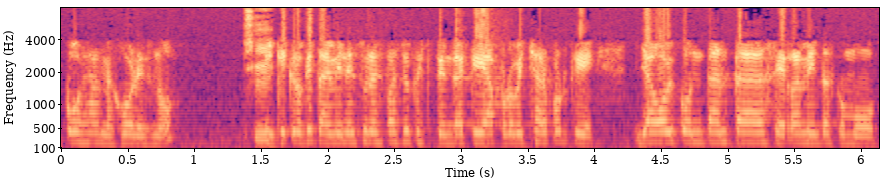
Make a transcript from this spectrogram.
cosas mejores, ¿no? Sí. Y que creo que también es un espacio que se tendrá que aprovechar porque ya hoy con tantas herramientas como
